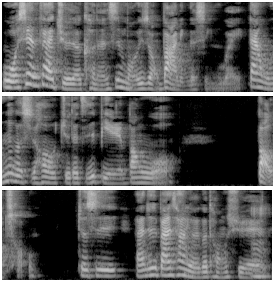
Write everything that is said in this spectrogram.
我现在觉得可能是某一种霸凌的行为，但我那个时候觉得只是别人帮我报仇，就是反正就是班上有一个同学，嗯。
